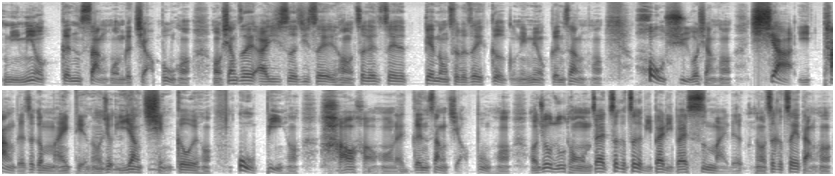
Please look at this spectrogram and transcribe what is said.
你没有跟上我们的脚步哈，哦，像这些 IC 设计这些哈，这个这些电动车的这些个股，你没有跟上哈，后续我想哈，下一趟的这个买点哦，就一样，请各位哈，务必哈，好好哈来跟上脚步哈，哦，就如同我们在这个这个礼拜礼拜四买的哦，这个这一档哈，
